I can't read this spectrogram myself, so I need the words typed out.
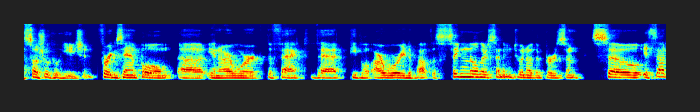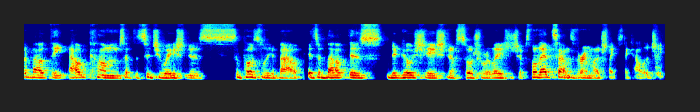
social cohesion. For example, uh, in our work, the fact that people are worried about the signal they're sending to another person. So it's not about the outcomes that the situation is supposedly about. It's about this negotiation of social relationships. Well, that sounds very much like psychology,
